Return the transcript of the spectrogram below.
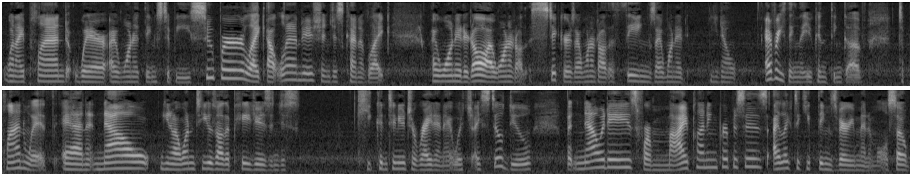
when I planned where I wanted things to be super like outlandish and just kind of like I wanted it all. I wanted all the stickers. I wanted all the things. I wanted you know, everything that you can think of to plan with. And now, you know, I wanted to use all the pages and just keep, continue to write in it, which I still do. But nowadays, for my planning purposes, I like to keep things very minimal. So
